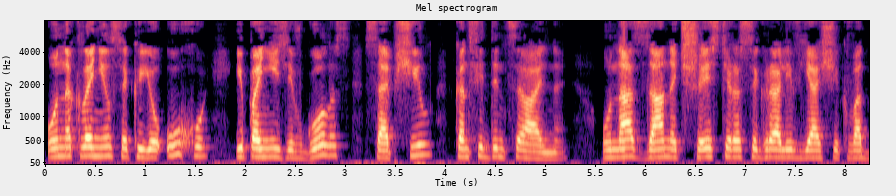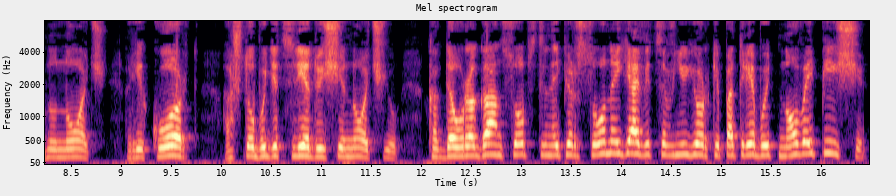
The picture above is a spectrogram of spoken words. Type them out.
Он наклонился к ее уху и, понизив голос, сообщил конфиденциально. «У нас за ночь шестеро сыграли в ящик в одну ночь. Рекорд. А что будет следующей ночью, когда ураган собственной персоной явится в Нью-Йорке и потребует новой пищи?»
